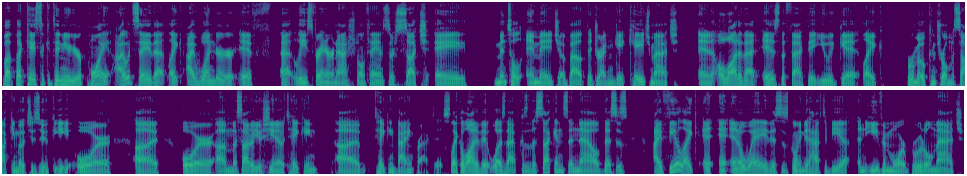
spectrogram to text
but but case to continue your point i would say that like i wonder if at least for international fans there's such a mental image about the dragon gate cage match and a lot of that is the fact that you would get like remote control masaki mochizuki or uh or uh, masato yoshino taking uh taking batting practice like a lot of it was that because of the seconds and now this is I feel like, i- i- in a way, this is going to have to be a, an even more brutal match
